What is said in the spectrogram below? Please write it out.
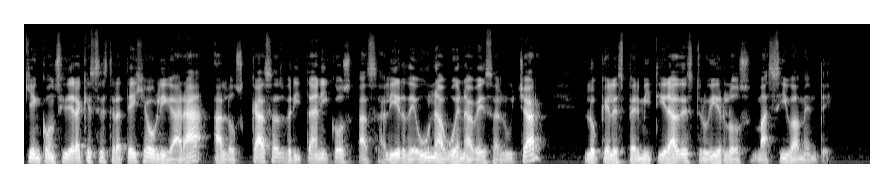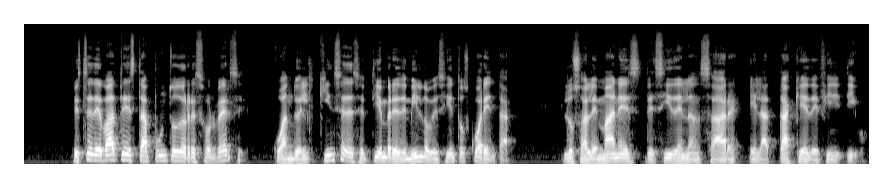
quien considera que esta estrategia obligará a los cazas británicos a salir de una buena vez a luchar, lo que les permitirá destruirlos masivamente. Este debate está a punto de resolverse cuando el 15 de septiembre de 1940 los alemanes deciden lanzar el ataque definitivo.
